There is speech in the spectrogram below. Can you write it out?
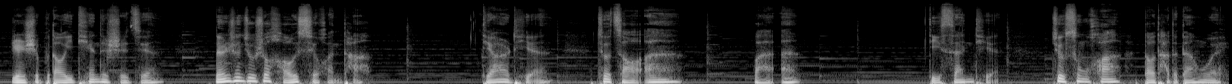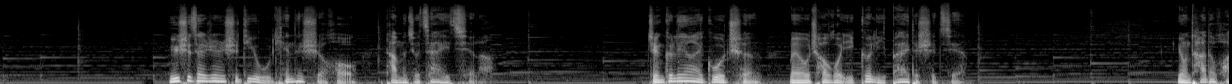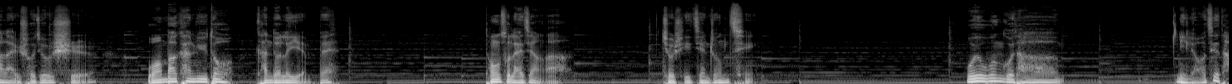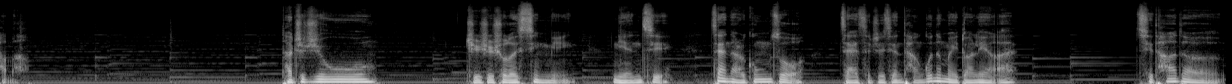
认识不到一天的时间，男生就说好喜欢他，第二天就早安、晚安。第三天，就送花到他的单位。于是，在认识第五天的时候，他们就在一起了。整个恋爱过程没有超过一个礼拜的时间。用他的话来说，就是王八看绿豆看对了眼呗。通俗来讲啊，就是一见钟情。我有问过他，你了解他吗？支支吾吾，只是说了姓名、年纪、在哪儿工作，在此之前谈过那么一段恋爱。其他的，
